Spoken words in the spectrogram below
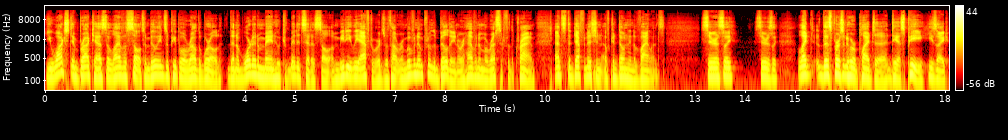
You watched and broadcast a live assault to millions of people around the world, then awarded a man who committed said assault immediately afterwards without removing him from the building or having him arrested for the crime. That's the definition of condoning the violence. Seriously? Seriously? Like this person who replied to DSP, he's like,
